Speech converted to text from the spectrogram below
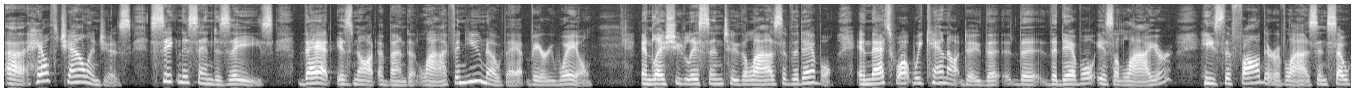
uh, health challenges, sickness and disease, that is not abundant life. And you know that very well unless you listen to the lies of the devil. And that's what we cannot do. The, the, the devil is a liar, he's the father of lies. And so,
